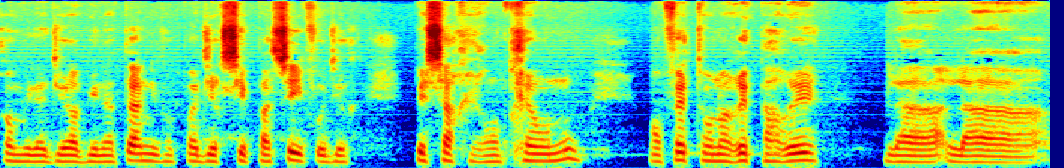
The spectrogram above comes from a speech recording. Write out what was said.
comme il a dit Rabbi Nathan, il ne faut pas dire c'est passé, il faut dire Pessah est rentré en nous. En fait, on a réparé la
